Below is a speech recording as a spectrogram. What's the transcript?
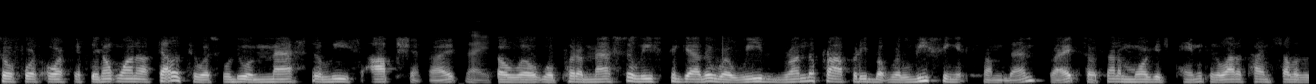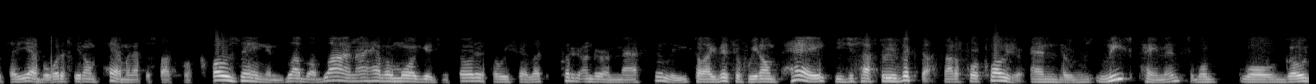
so forth. Or if they don't want to sell it to us, we'll do a master lease option, right? Right. So we'll, we'll put a master lease together where we run the property, but we're leasing it from them, right? So it's not a mortgage payment because a lot of times sellers will say, yeah, but what if you don't pay? I'm to have to start foreclosing and blah, blah, blah. And I have a mortgage and so is. So we say, let's put it under a master lease. So like this, if we don't pay, you just have to evict us, not a foreclosure. And the lease payments will will go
